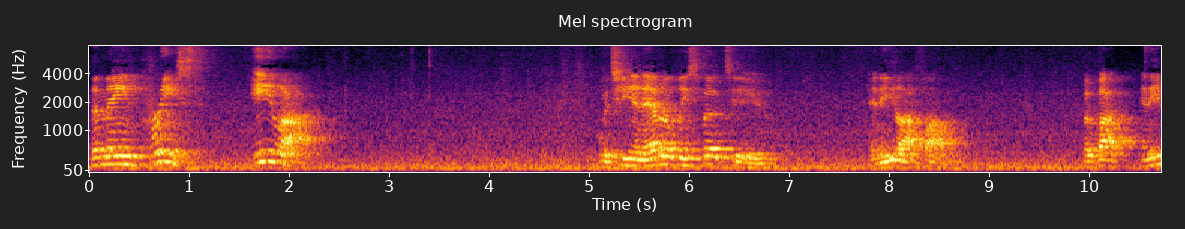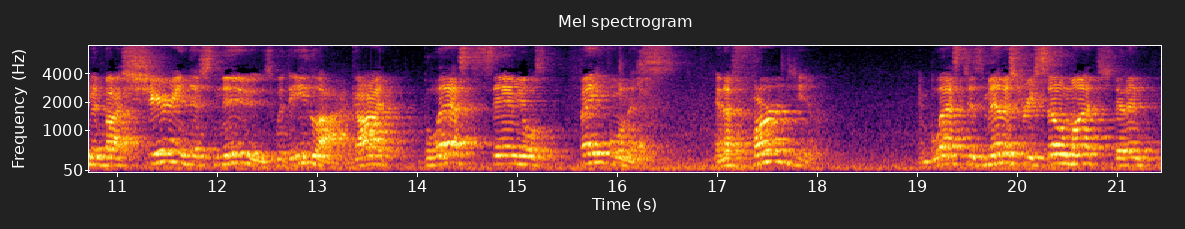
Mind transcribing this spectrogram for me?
the main priest, Eli, which he inevitably spoke to, and Eli followed. But by, and even by sharing this news with Eli, God blessed Samuel's faithfulness and affirmed him and blessed his ministry so much that in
